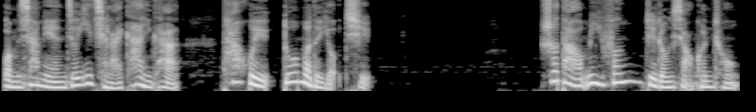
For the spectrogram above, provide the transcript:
我们下面就一起来看一看，它会多么的有趣。说到蜜蜂这种小昆虫，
